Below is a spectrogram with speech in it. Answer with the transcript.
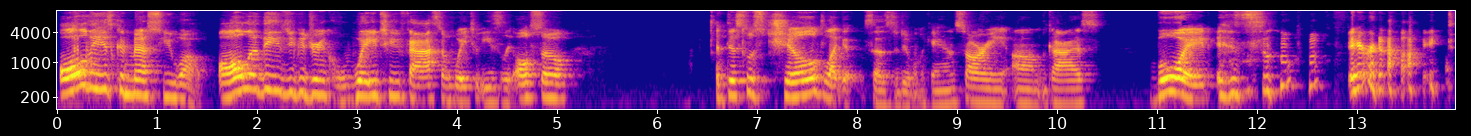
all these could mess you up. All of these you could drink way too fast and way too easily. Also, if this was chilled, like it says to do on the can. Sorry, um, guys. Boyd is Fahrenheit.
